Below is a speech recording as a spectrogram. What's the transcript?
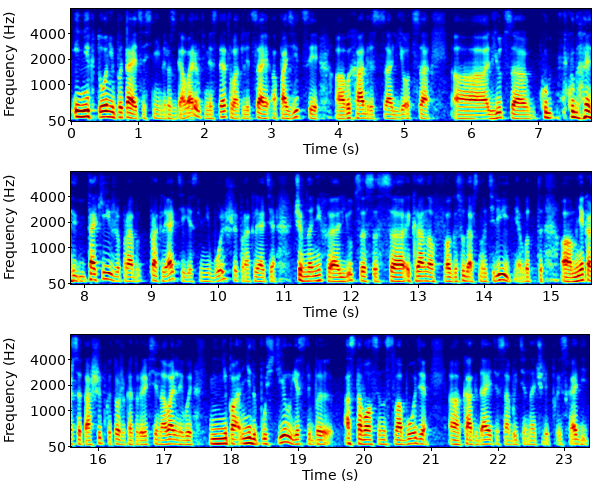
и никто не пытается с ними разговаривать, вместо этого от лица оппозиции а, в их адрес льется, а, льются куда, такие же проклятия, если не большие проклятия, мероприятия, чем на них э, льются с, с экранов государственного телевидения. Вот э, мне кажется, это ошибка тоже, которую Алексей Навальный бы не, по, не допустил, если бы оставался на свободе, э, когда эти события начали происходить.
